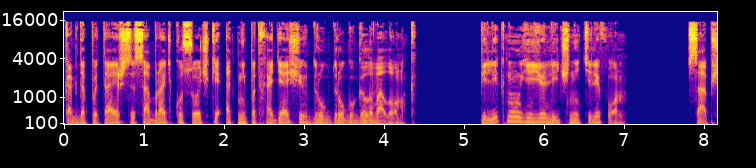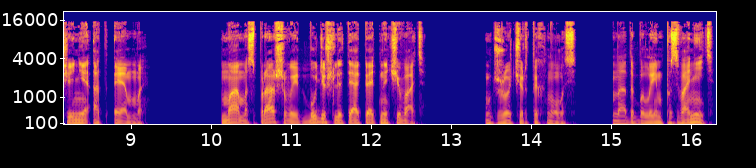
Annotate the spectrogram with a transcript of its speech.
когда пытаешься собрать кусочки от неподходящих друг другу головоломок. Пиликнул ее личный телефон. Сообщение от Эммы. «Мама спрашивает, будешь ли ты опять ночевать?» Джо чертыхнулась. Надо было им позвонить.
